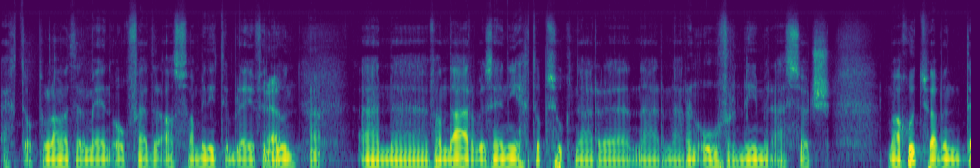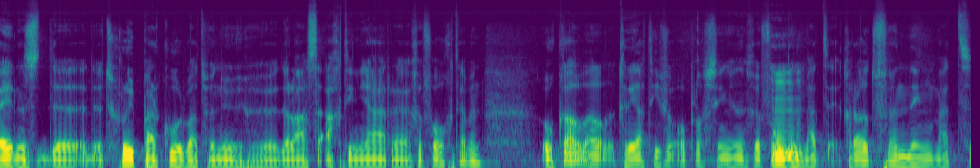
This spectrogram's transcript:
echt op lange termijn ook verder als familie te blijven Ja, doen. ja. En eh, vandaar, we zijn niet echt op zoek naar, eh, naar, naar een overnemer as such. Maar goed, we hebben tijdens de, het groeiparcours wat we nu eh, de laatste 18 jaar gevolgd hebben, ook al wel creatieve oplossingen gevonden Mm. met crowdfunding, met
